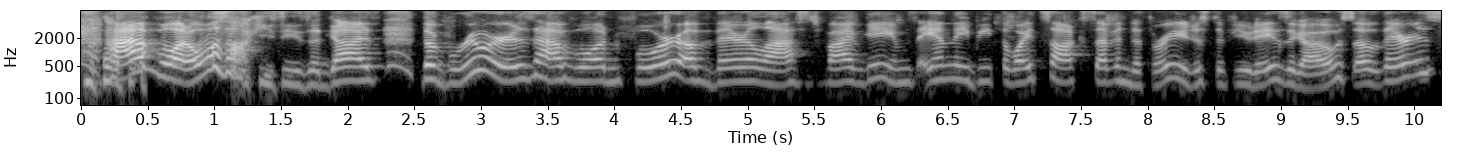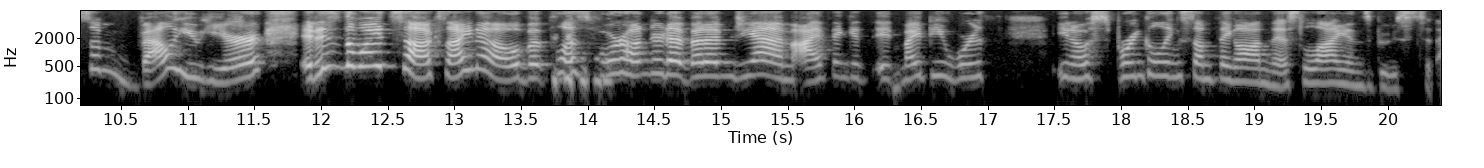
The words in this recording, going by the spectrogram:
have won almost hockey season, guys. The Brewers have won four of their last five games, and they beat the White Sox seven to three just a few days ago. So there is some value here. It is the White Sox, I know, but plus 400 at BetMGM, I think it, it might be worth, you know, sprinkling something on this Lions boost today.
